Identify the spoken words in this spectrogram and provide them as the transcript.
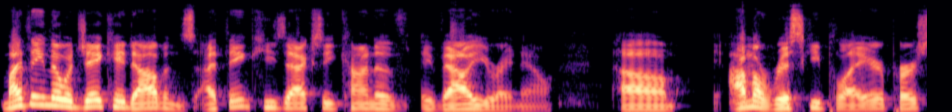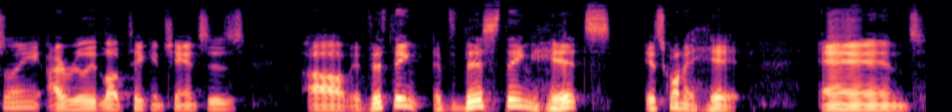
my thing though with J.K. Dobbins, I think he's actually kind of a value right now. Um, I'm a risky player personally. I really love taking chances. Um, if this thing if this thing hits, it's going to hit. And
